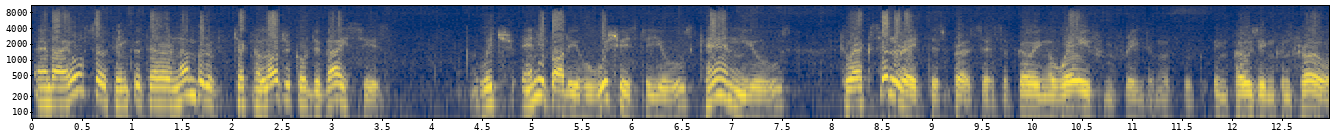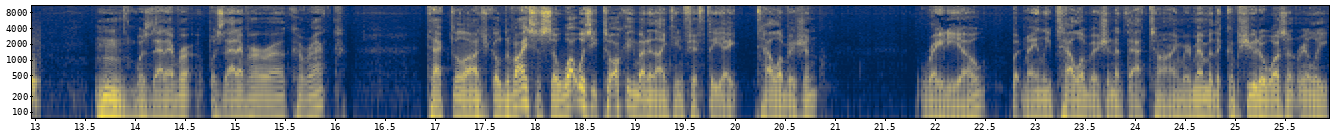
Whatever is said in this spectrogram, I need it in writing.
And I also think that there are a number of technological devices which anybody who wishes to use can use to accelerate this process of going away from freedom, of imposing control. Hmm. Was that ever was that ever uh, correct? Technological devices. So, what was he talking about in 1958? Television, radio, but mainly television at that time. Remember, the computer wasn't really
